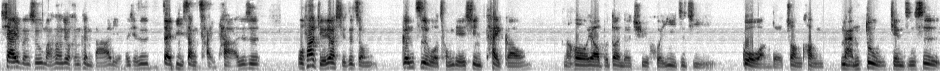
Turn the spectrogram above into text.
下一本书马上就狠狠打脸，而且是在地上踩踏。就是我发觉要写这种跟自我重叠性太高，然后要不断的去回忆自己过往的状况，难度简直是。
